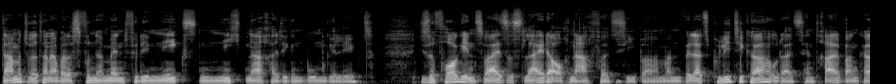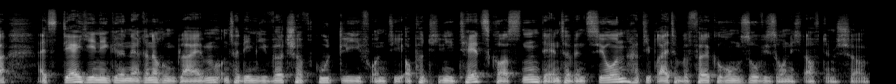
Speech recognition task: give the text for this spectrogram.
Damit wird dann aber das Fundament für den nächsten, nicht nachhaltigen Boom gelegt. Diese Vorgehensweise ist leider auch nachvollziehbar. Man will als Politiker oder als Zentralbanker als derjenige in Erinnerung bleiben, unter dem die Wirtschaft gut lief und die Opportunitätskosten der Intervention hat die breite Bevölkerung sowieso nicht auf dem Schirm.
